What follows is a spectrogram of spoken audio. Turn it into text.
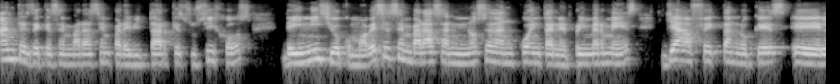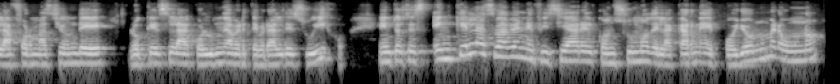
antes de que se embaracen para evitar que sus hijos de inicio, como a veces se embarazan y no se dan cuenta en el primer mes, ya afectan lo que es eh, la formación de lo que es la columna vertebral de su hijo. Entonces, ¿en qué las va a beneficiar el consumo de la carne de pollo? Número uno,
